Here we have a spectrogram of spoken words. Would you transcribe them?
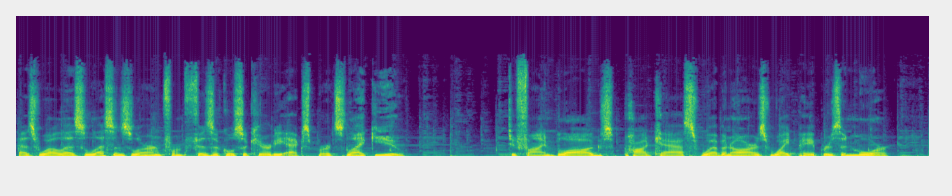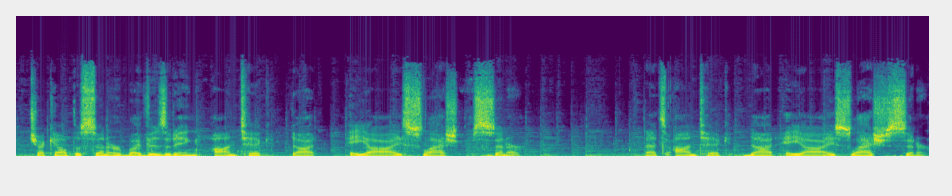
as well as lessons learned from physical security experts like you. To find blogs, podcasts, webinars, white papers, and more, check out the center by visiting ontic.ai slash center. That's ontic.ai slash center.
